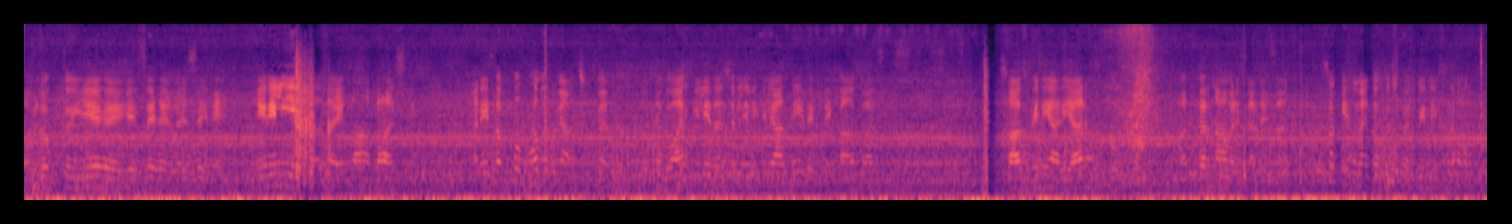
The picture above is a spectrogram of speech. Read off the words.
हम लोग तो ये है ऐसे है, वैसे है। तेरे लिए कैसा है कहाँ कहाँ से। अरे, सबको समझ में आ चुका है। भगवान के लिए दर्शन लेने के लिए आते ही रहते कहाँ कहाँ से। सांस भी नहीं आ रही, यार हमको। मत करना हमारे साथ ऐसा। सके मैं तो कुछ कर भी नहीं रहा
